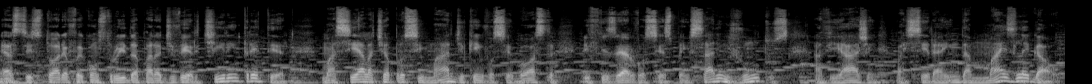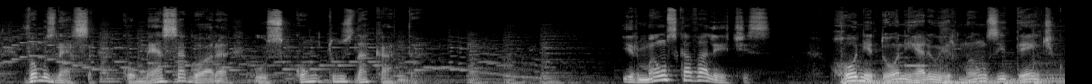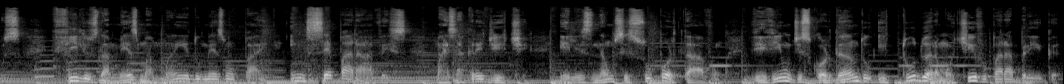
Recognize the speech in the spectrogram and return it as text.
Esta história foi construída para divertir e entreter, mas se ela te aproximar de quem você gosta e fizer vocês pensarem juntos, a viagem vai ser ainda mais legal. Vamos nessa! Começa agora os Contos da Cata. Irmãos Cavaletes Rony e Doni eram irmãos idênticos, filhos da mesma mãe e do mesmo pai, inseparáveis. Mas acredite, eles não se suportavam, viviam discordando e tudo era motivo para a briga.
